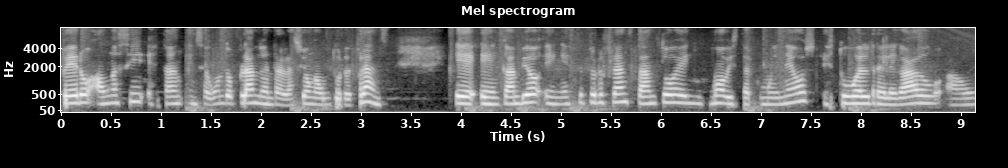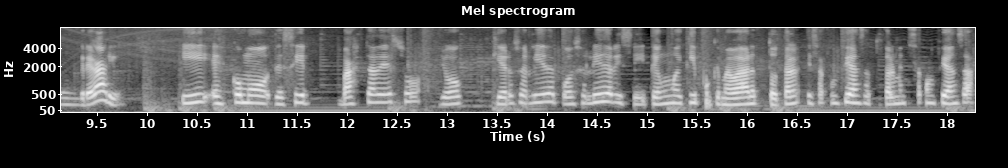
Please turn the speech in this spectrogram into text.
pero aún así están en segundo plano en relación a un Tour de France. Eh, en cambio, en este Tour de France, tanto en Movistar como en Ineos, estuvo el relegado a un gregario. Y es como decir, basta de eso, yo quiero ser líder, puedo ser líder, y si tengo un equipo que me va a dar total esa confianza, totalmente esa confianza,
